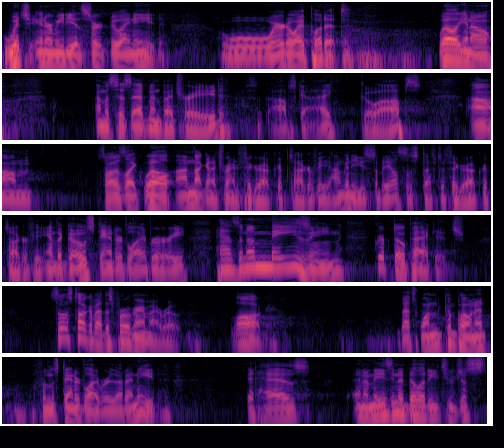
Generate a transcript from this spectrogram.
Which intermediate cert do I need? Where do I put it? Well, you know, I'm a sysadmin by trade, ops guy, go ops. Um, so I was like, well, I'm not going to try and figure out cryptography. I'm going to use somebody else's stuff to figure out cryptography. And the Go standard library has an amazing crypto package. So let's talk about this program I wrote, log. That's one component from the standard library that I need it has an amazing ability to just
